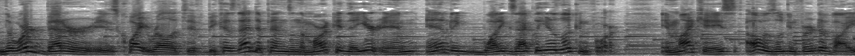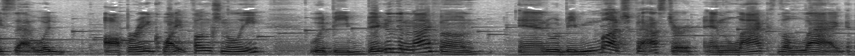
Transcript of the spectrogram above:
The word better is quite relative because that depends on the market that you're in and what exactly you're looking for. In my case, I was looking for a device that would operate quite functionally, would be bigger than an iPhone, and would be much faster and lack the lag,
